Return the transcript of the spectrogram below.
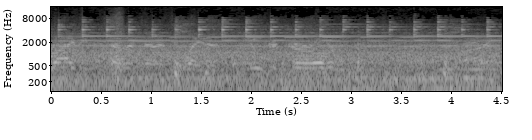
arriving seven minutes later. You'll concur, over.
